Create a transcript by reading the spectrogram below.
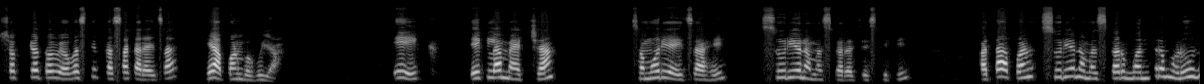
शक्यतो व्यवस्थित कसा करायचा हे आपण बघूया. एक एकला मॅटच्या समोर यायचं आहे सूर्य नमस्काराची स्थिती. आता आपण सूर्य नमस्कार मंत्र म्हणून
